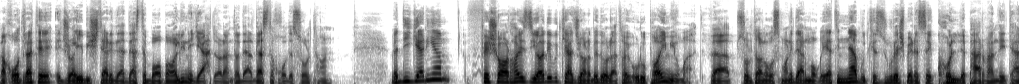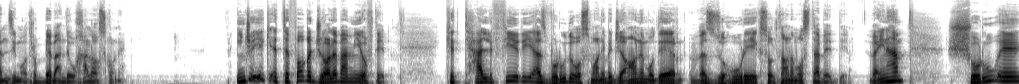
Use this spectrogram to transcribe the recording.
و قدرت اجرایی بیشتری در دست بابا علی نگه دارن تا در دست خود سلطان. و دیگری هم فشارهای زیادی بود که از جانب دولت‌های اروپایی می اومد و سلطان عثمانی در موقعیتی نبود که زورش برسه کل پرونده تنظیمات رو ببنده و خلاص کنه اینجا یک اتفاق جالب هم میفته که تلفیقی از ورود عثمانی به جهان مدرن و ظهور یک سلطان مستبده و این هم شروع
